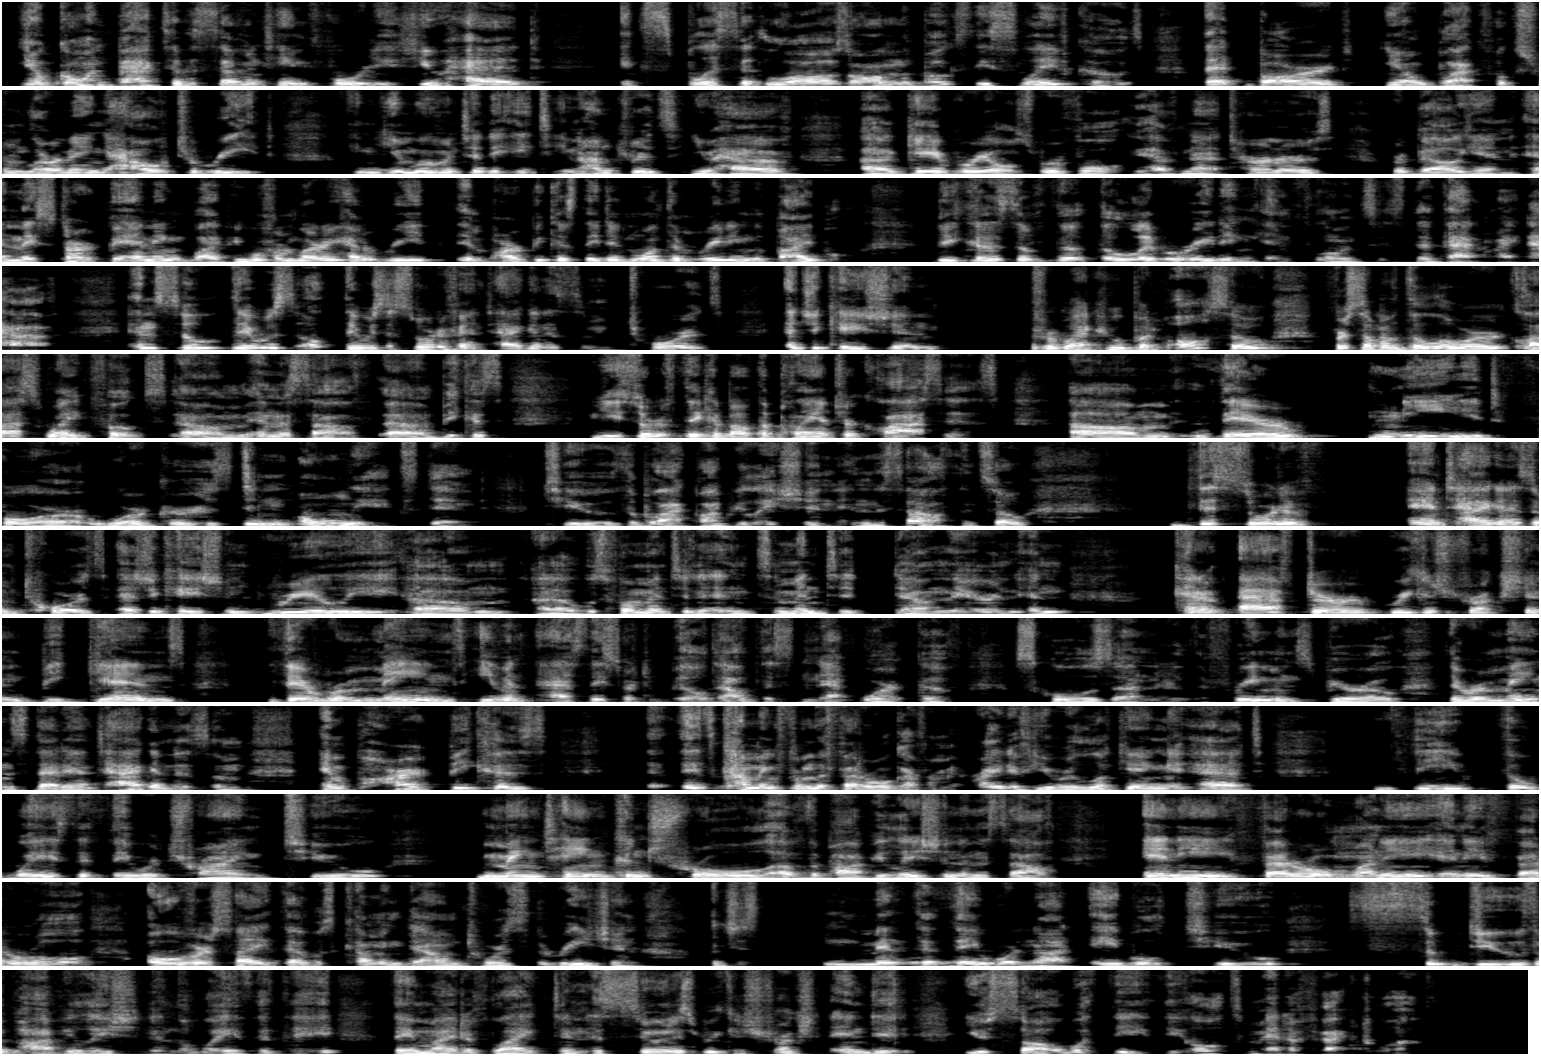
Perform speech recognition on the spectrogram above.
you know, going back to the 1740s, you had explicit laws on the books, these slave codes that barred, you know, black folks from learning how to read. you move into the 1800s, you have uh, Gabriel's revolt, you have Nat Turner's rebellion, and they start banning black people from learning how to read in part because they didn't want them reading the Bible because of the, the liberating influences that that might have. And so there was a, there was a sort of antagonism towards education for black people, but also for some of the lower class white folks um, in the South, uh, because you sort of think about the planter classes. Um, their need for workers didn't only extend to the black population in the South. And so this sort of antagonism towards education really um, uh, was fomented and cemented down there. And, and, kind of after Reconstruction begins, there remains, even as they start to build out this network of schools under the Freedmen's Bureau, there remains that antagonism in part because it's coming from the federal government, right? If you were looking at the the ways that they were trying to maintain control of the population in the South, any federal money, any federal oversight that was coming down towards the region, it just meant that they were not able to subdue the population in the way that they they might have liked. And as soon as Reconstruction ended, you saw what the the ultimate effect was.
